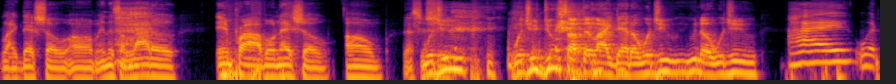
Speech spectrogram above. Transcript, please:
like that show. Um, and it's a lot of improv on that show. Um, That's your would shit. you would you do something like that, or would you you know would you? I would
